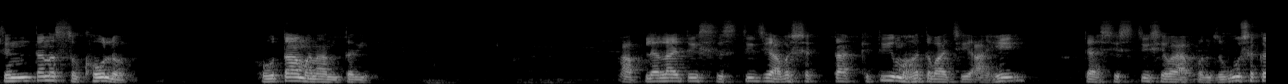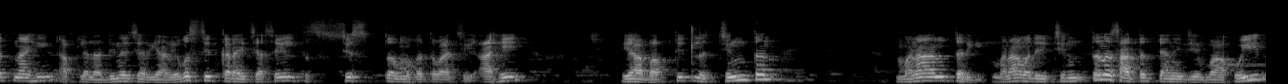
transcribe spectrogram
चिंतन सखोल होता मनांतरी आपल्याला ती शिस्तीची आवश्यकता किती महत्त्वाची आहे? त्या शिस्तीशिवाय आपण जगू शकत नाही. आपल्याला दिनचर्या व्यवस्थित करायची असेल तर शिस्त महत्त्वाची आहे. या बाबतीतलं चिंतन मनांतरी मनामध्ये चिंतन सातत्याने जेव्हा होईल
